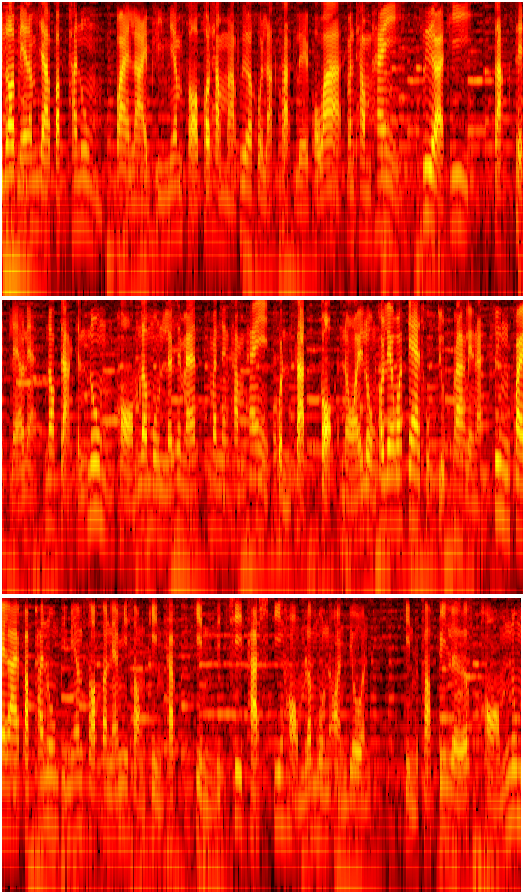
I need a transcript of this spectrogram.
คือรอบนี้น้ำยาปรับผ้านุ่มไฟลายพรีเมียมซอฟเขาทำมาเพื่อคนรักสัตว์เลย เพราะว่ามันทำให้เสื้อที่ซักเสร็จแล้วเนี่ยนอกจากจะนุ่มหอมละมุนแล้วใช่ไหมมันยังทำให้ขนสัตว์เกาะน้อยลงเขาเรียกว่าแก้ถูกจุดมากเลยนะ ซึ่งไฟลายปรับผ้านุ่มพรีเมียมซอฟตอนนี้มี 2 กลิ่นครับ กลิ่นลิชชี่ทัชที่หอมละมุนอ่อนโยน กลิ่นฟัฟฟี่เลิฟหอมนุ่ม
